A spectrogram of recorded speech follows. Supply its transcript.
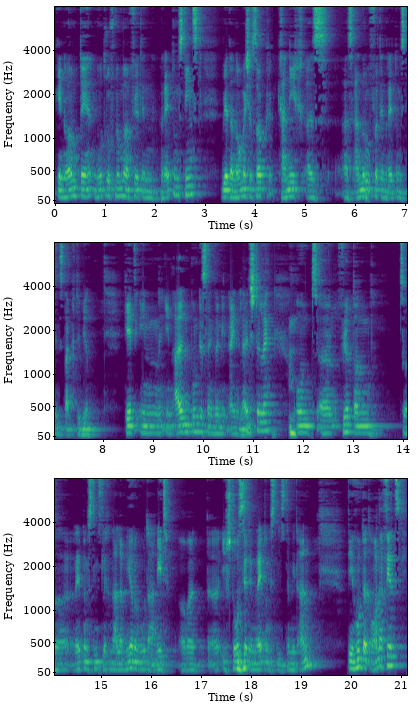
genormte Notrufnummer für den Rettungsdienst, wie der Name schon sagt, kann ich als, als Anrufer den Rettungsdienst aktivieren. Geht in, in allen Bundesländern in eine Leitstelle und äh, führt dann zur rettungsdienstlichen Alarmierung oder auch nicht. Aber äh, ich stoße den Rettungsdienst damit an. Die 141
